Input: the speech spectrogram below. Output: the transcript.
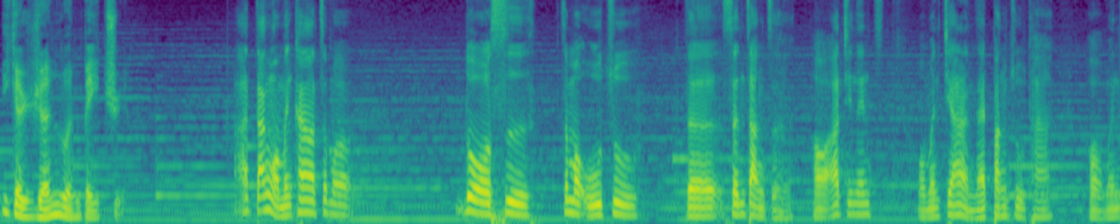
一个人伦悲剧。啊，当我们看到这么弱势。这么无助的生长者，哦啊，今天我们家人来帮助他，哦，我们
